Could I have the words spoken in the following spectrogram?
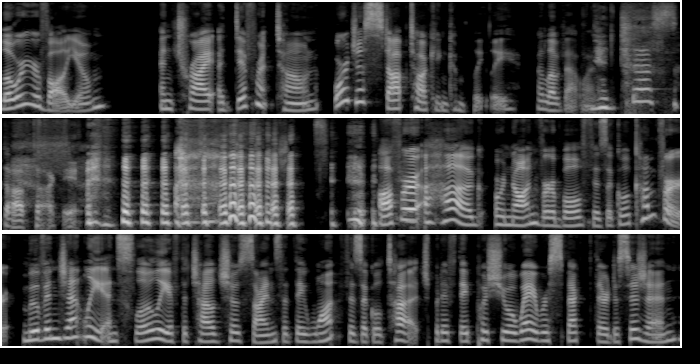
lower your volume and try a different tone or just stop talking completely. I love that one. Just stop talking. Offer a hug or nonverbal physical comfort. Move in gently and slowly if the child shows signs that they want physical touch, but if they push you away, respect their decision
